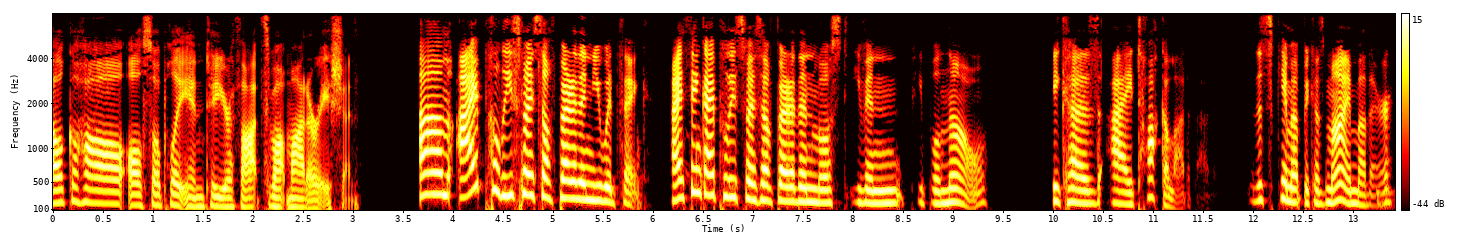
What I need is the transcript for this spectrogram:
alcohol also play into your thoughts about moderation? um I police myself better than you would think. I think I police myself better than most even people know because I talk a lot about it. This came up because my mother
